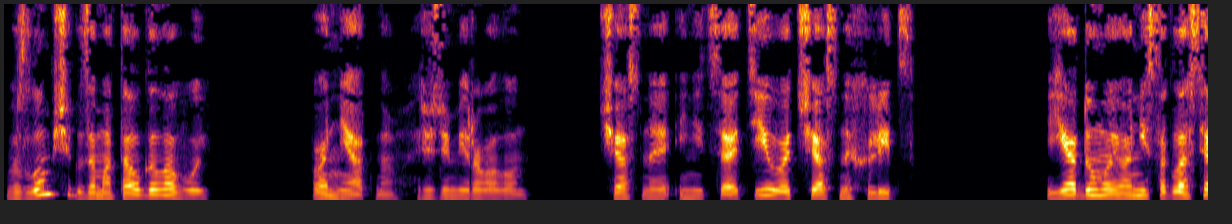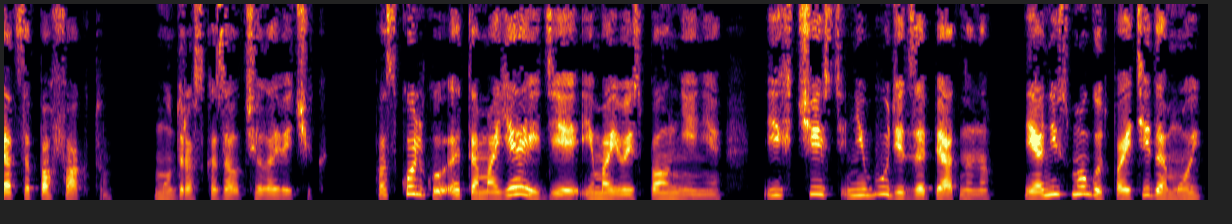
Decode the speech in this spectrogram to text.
Взломщик замотал головой. «Понятно», — резюмировал он. «Частная инициатива частных лиц». «Я думаю, они согласятся по факту», — мудро сказал человечек. «Поскольку это моя идея и мое исполнение, их честь не будет запятнана, и они смогут пойти домой.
